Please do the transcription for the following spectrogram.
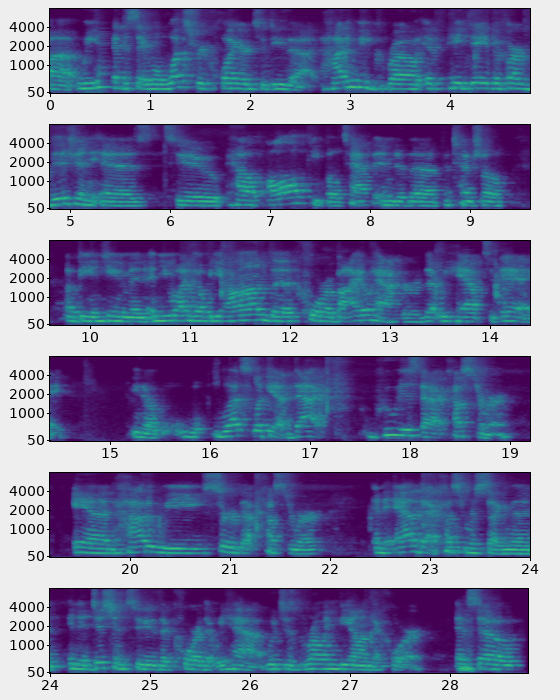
uh, we had to say well what's required to do that? How do we grow? If hey dave if our vision is to help all people tap into the potential of being human and you want to go beyond the core biohacker that we have today. You know let's look at that who is that customer? And how do we serve that customer and add that customer segment in addition to the core that we have which is growing beyond the core? And mm. so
